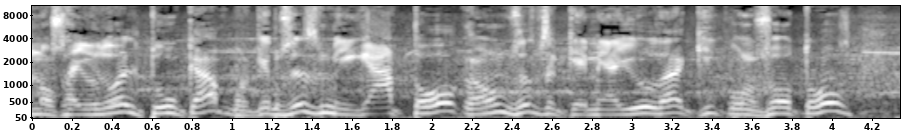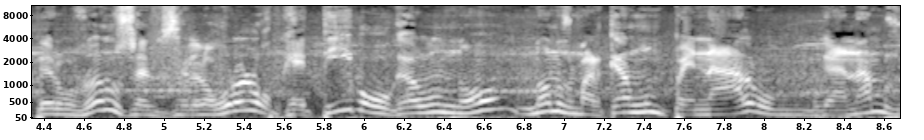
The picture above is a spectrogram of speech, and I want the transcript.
nos ayudó el Tuca, porque pues es mi gato, cabrón, es el que me ayuda aquí con nosotros. Pero bueno, se, se logró el objetivo, cabrón, ¿no? No nos marcaron un penal, ganamos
